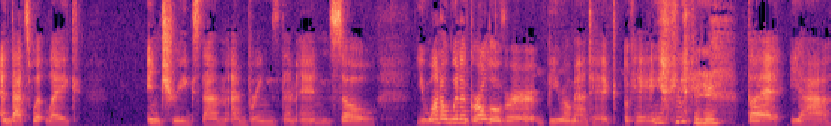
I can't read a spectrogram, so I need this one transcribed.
And that's what like intrigues them and brings them in. So you want to win a girl over, be romantic, okay? Mm-hmm. but yeah,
